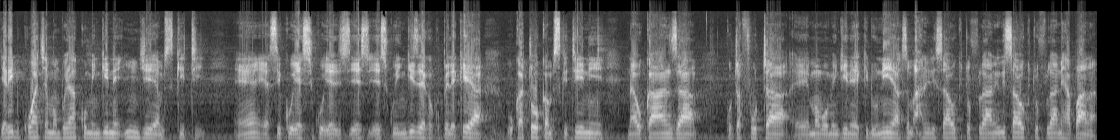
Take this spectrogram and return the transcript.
jaribu kuacha mambo yako mengine nje ya msikiti eh, yasiku yasiku yasiku yakakupelekea ukatoka msikitini na ukaanza kutafuta e, mambo mengine ya kidunia kusema ah, nilisahau kitu fulani nilisahau kitu fulani. Hapana.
